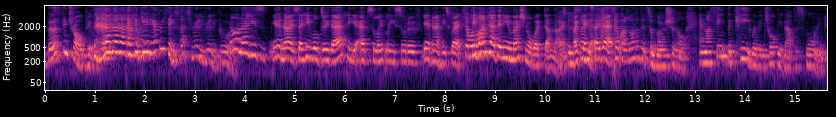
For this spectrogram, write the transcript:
birth control pill. They, they forget everything, so that's really really good. Oh no, he's yeah no. So he will do that. He absolutely sort of yeah no, he's great. So he won't have any emotional work done though. I I, say can that. say that. So a lot of it's emotional, and I think the key we've been talking about this morning,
